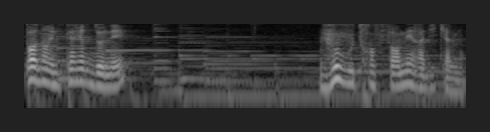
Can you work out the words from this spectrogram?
pendant une période donnée, vous vous transformez radicalement.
